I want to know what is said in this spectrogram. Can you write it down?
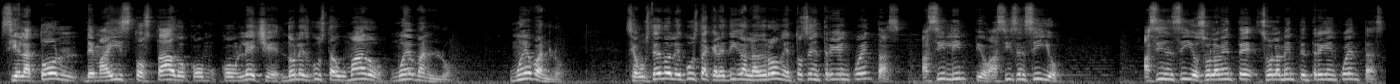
Si el atol de maíz tostado con, con leche no les gusta ahumado, muévanlo. Muévanlo. Si a usted no le gusta que le digan ladrón, entonces entreguen cuentas. Así limpio, así sencillo. Así sencillo, solamente, solamente entreguen cuentas.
